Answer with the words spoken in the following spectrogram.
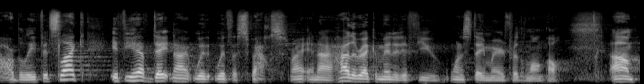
our belief. It's like if you have date night with, with a spouse, right? And I highly recommend it if you want to stay married for the long haul. Um,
